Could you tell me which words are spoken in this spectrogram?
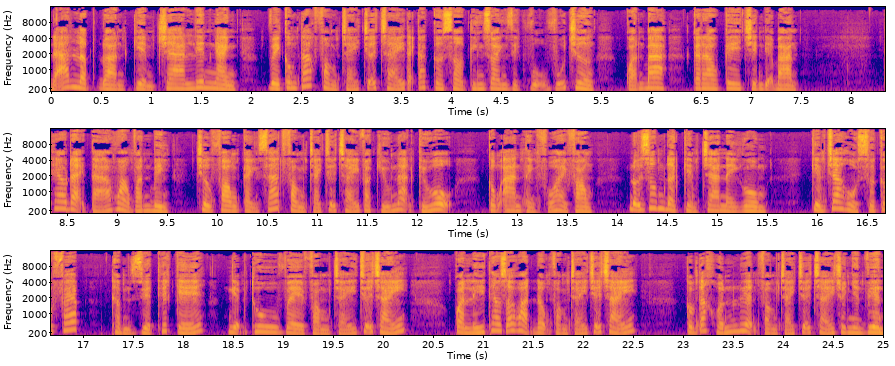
đã lập đoàn kiểm tra liên ngành về công tác phòng cháy chữa cháy tại các cơ sở kinh doanh dịch vụ vũ trường, quán bar, karaoke trên địa bàn. Theo đại tá Hoàng Văn Bình, trưởng phòng cảnh sát phòng cháy chữa cháy và cứu nạn cứu hộ, Công an thành phố Hải Phòng, nội dung đợt kiểm tra này gồm kiểm tra hồ sơ cấp phép, thẩm duyệt thiết kế, nghiệm thu về phòng cháy chữa cháy, quản lý theo dõi hoạt động phòng cháy chữa cháy, công tác huấn luyện phòng cháy chữa cháy cho nhân viên,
